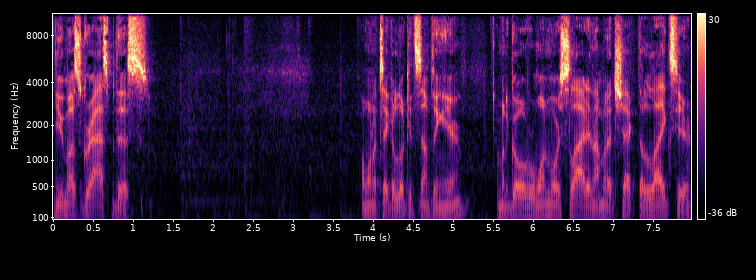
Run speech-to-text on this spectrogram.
You must grasp this. I want to take a look at something here. I'm going to go over one more slide and I'm going to check the likes here.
